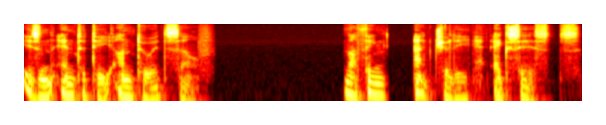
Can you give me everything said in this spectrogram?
is an entity unto itself. Nothing actually exists.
